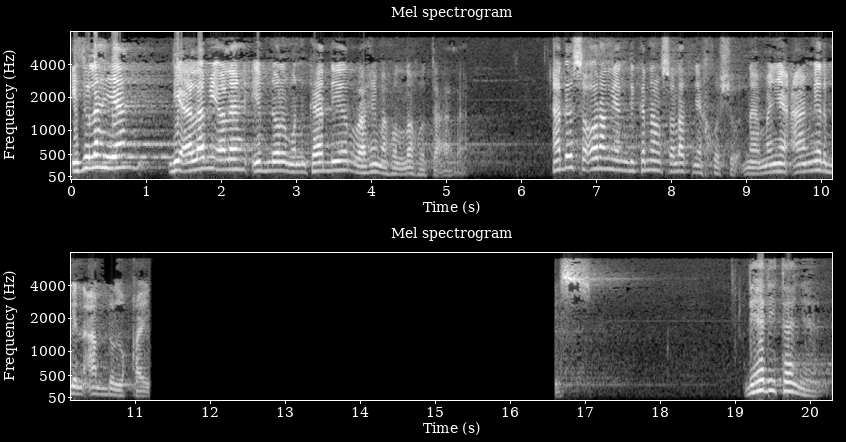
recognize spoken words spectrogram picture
itulah yang dialami oleh Ibnul Munkadir rahimahullahu ta'ala. Ada seorang yang dikenal solatnya khusyuk Namanya Amir bin Abdul Qais. Dia ditanya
